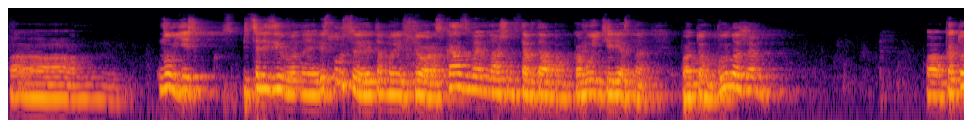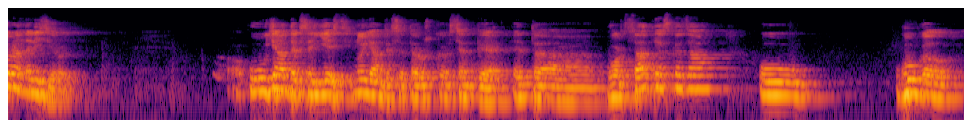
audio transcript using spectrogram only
а, ну, есть специализированные ресурсы, это мы все рассказываем нашим стартапам, кому интересно, потом выложим, а, которые анализируют. У Яндекса есть, ну Яндекс это русско СНГ, это WordStat, я сказал, у Google,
